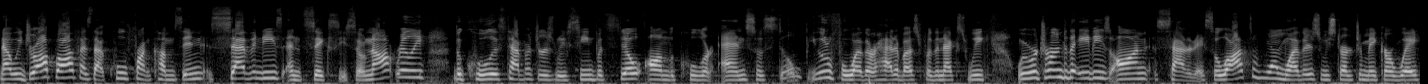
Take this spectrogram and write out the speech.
Now we drop off as that cool front comes in 70s and 60s. So not really the coolest coolest temperatures we've seen, but still on the cooler end. So still beautiful weather ahead of us for the next week. We return to the 80s on Saturday. So lots of warm weather as we start to make our way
